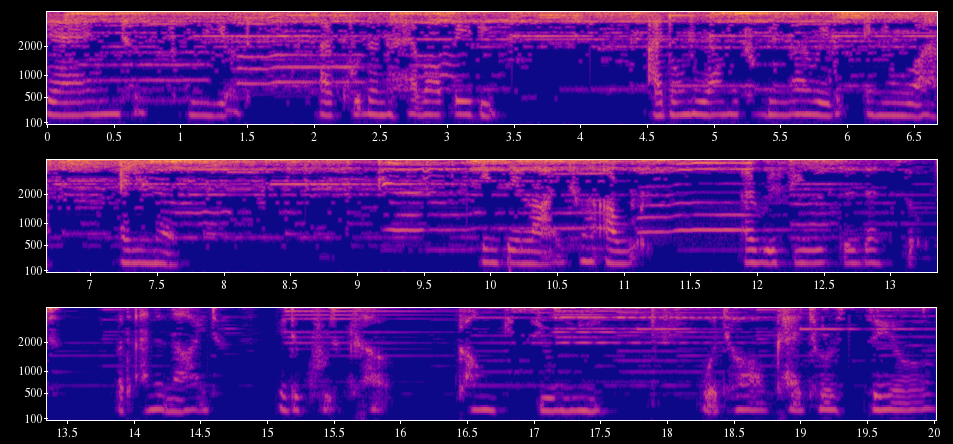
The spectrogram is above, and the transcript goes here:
giant weird. I couldn't have a baby. I don't want to be married anyone anymore. In daylight hours, I refused that thought, but at night it could consume me. What are a catastrophe!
